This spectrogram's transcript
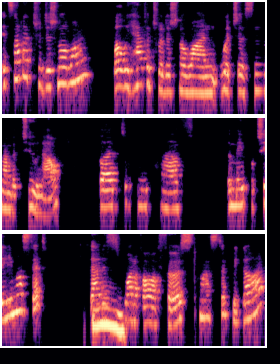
It's not a traditional one. Well, we have a traditional one, which is number two now, but we have the maple chili mustard that mm. is one of our first mustard we got.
